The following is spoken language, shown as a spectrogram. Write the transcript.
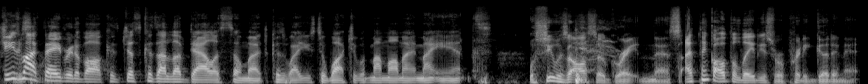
she's my favorite of all because just because i love dallas so much because i used to watch it with my mama and my aunts Well, she was also great in this. I think all the ladies were pretty good in it.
